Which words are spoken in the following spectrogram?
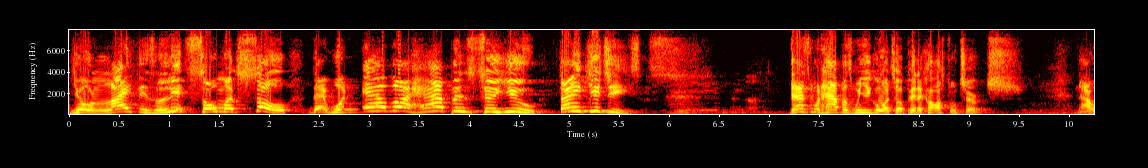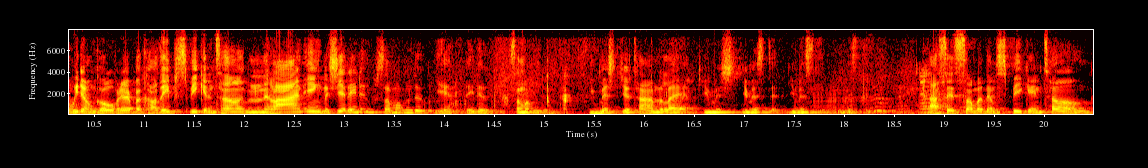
Your life is lit so much so that whatever happens to you, thank you, Jesus. That's what happens when you go into a Pentecostal church. Now we don't go over there because they speak in tongues and they lie in English. Yeah, they do. Some of them do. Yeah, they do. Some of them do. You missed your time to laugh. You missed. You missed it. You missed it. You missed it. I said some of them speak in tongue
